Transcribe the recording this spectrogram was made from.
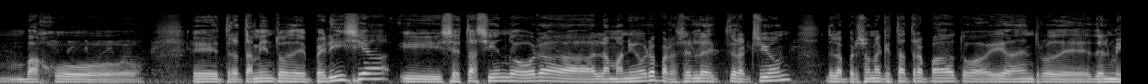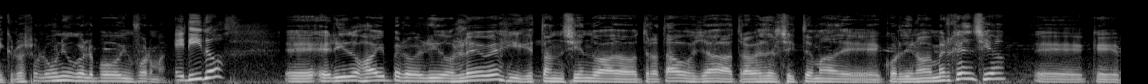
bajo eh, tratamiento de pericia y se está haciendo ahora la maniobra para hacer la extracción de la persona que está atrapada todavía dentro de- del micro. Eso es lo único que le puedo informar. ¿Heridos? Eh, heridos hay, pero heridos leves y que están siendo ah, tratados ya a través del sistema de coordinado de emergencia, eh, que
